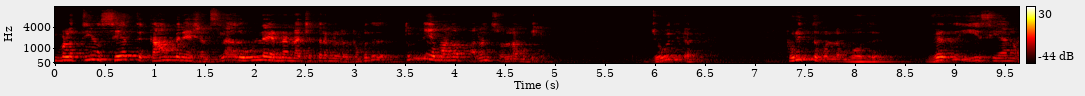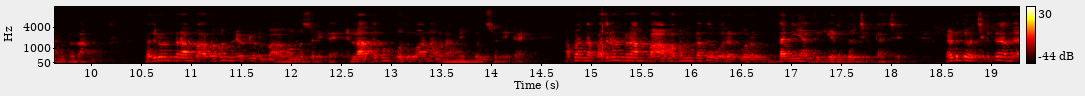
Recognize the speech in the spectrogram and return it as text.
இவ்வளத்தையும் சேர்த்து காம்பினேஷன்ஸில் அது உள்ள என்ன நட்சத்திரங்கள் இருக்கும்போது துல்லியமாக பலன் சொல்ல முடியும். ஜோதிடம் புரிந்து கொள்ளும்போது வெகு ஈஸியான ஒன்று தான் பதினொன்றாம் பாவகம் நியூட்ரல் பாவகம்னு சொல்லிட்டேன். எல்லாத்துக்கும் பொதுவான ஒரு அமைப்புன்னு சொல்லிட்டேன். அப்போ அந்த பதினொன்றாம் பாவகம்ன்றத ஒரு ஒரு தனியாக தூக்கி எடுத்து வச்சுக்கிட்டாச்சு. எடுத்து வச்சுக்கிட்டு அந்த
